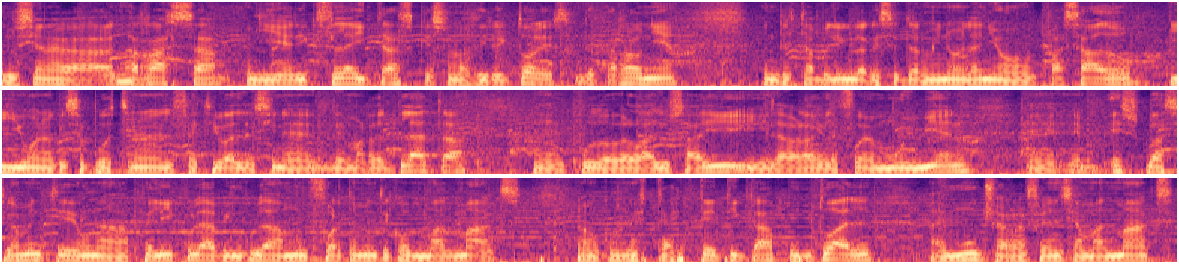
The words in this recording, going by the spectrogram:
Luciana Garraza y Eric Fleitas, que son los directores de Carronia, de esta película que se terminó el año pasado y bueno, que se pudo estrenar en el Festival de Cine de Mar del Plata, pudo ver la luz ahí y la verdad que le fue muy bien. Es básicamente una película vinculada muy fuertemente con Mad Max, con esta estética puntual. Hay mucha referencia a Mad Max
